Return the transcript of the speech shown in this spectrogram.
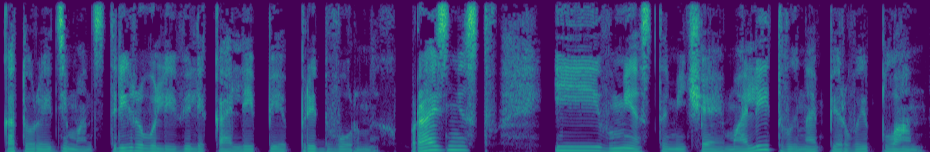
которые демонстрировали великолепие придворных празднеств, и вместо меча и молитвы на первый план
